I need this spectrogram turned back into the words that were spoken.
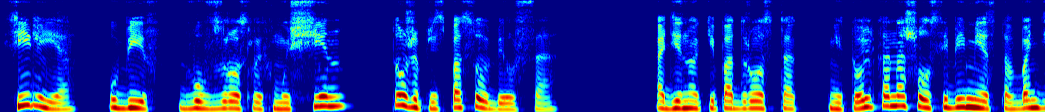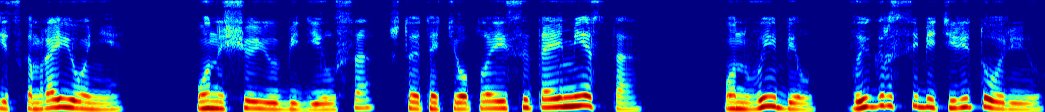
Филия, убив двух взрослых мужчин, тоже приспособился. Одинокий подросток не только нашел себе место в бандитском районе, он еще и убедился, что это теплое и сытое место. Он выбил, выгрыз себе территорию,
